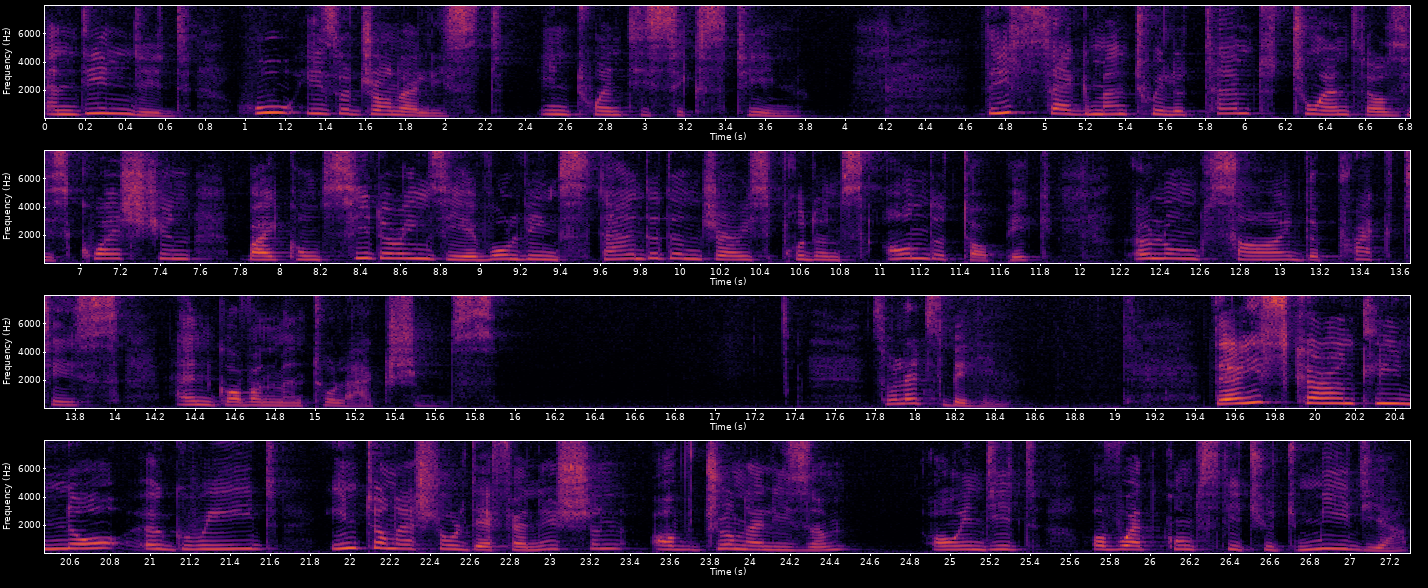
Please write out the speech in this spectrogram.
And indeed, who is a journalist in 2016? This segment will attempt to answer this question by considering the evolving standard and jurisprudence on the topic alongside the practice and governmental actions. So let's begin. There is currently no agreed international definition of journalism or indeed of what constitutes media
